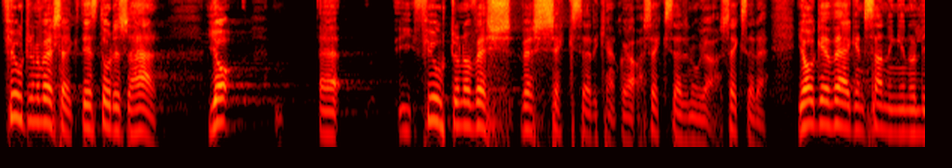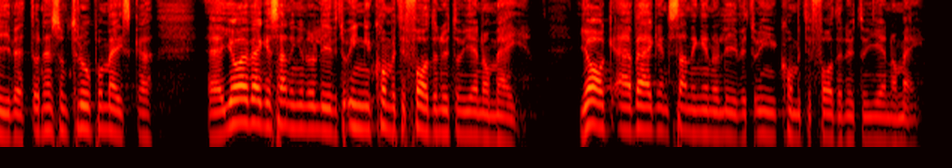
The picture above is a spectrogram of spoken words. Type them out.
14 och vers 6, det står det så här. Jag, eh, 14 och vers, vers 6 är det kanske, ja, 6 är det nog ja, 6 är det. Jag är vägen, sanningen och livet och den som tror på mig ska, Eh, jag är vägen, sanningen och livet och ingen kommer till Fadern utom genom mig. Jag är vägen, sanningen och livet och ingen kommer till Fadern utom genom mig.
